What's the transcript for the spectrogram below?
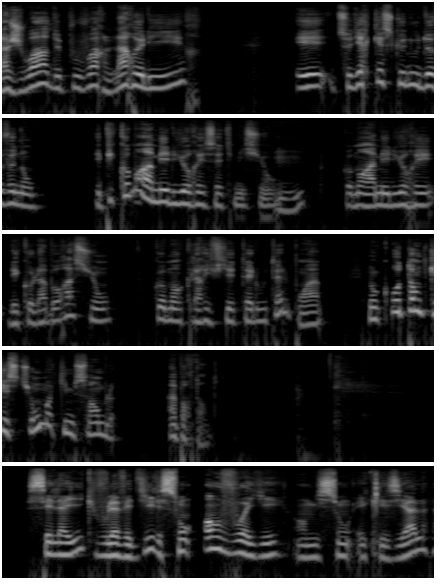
la joie de pouvoir la relire et de se dire qu'est-ce que nous devenons et puis comment améliorer cette mission? Mhm. comment améliorer les collaborations, comment clarifier tel ou tel point? Donc autant de questions moi, qui me semblent importantes. Ces laïcs, vous l'avez dit, ils sont envoyés en mission ecclésiale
